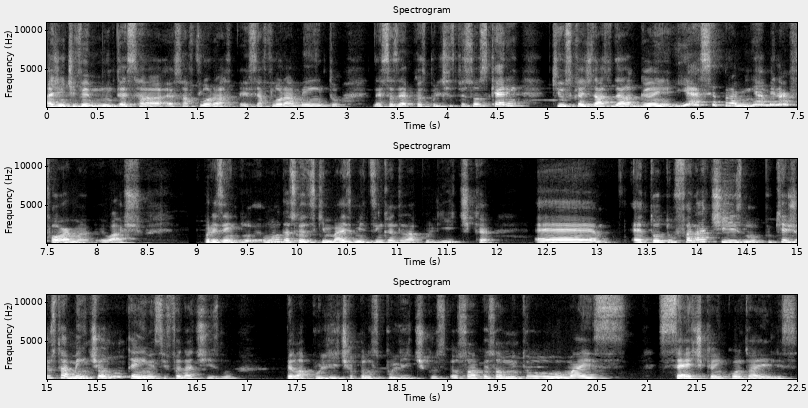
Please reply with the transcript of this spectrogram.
a gente vê muito essa, essa aflora, esse afloramento nessas épocas políticas. As pessoas querem que os candidatos dela ganhem. E essa, para mim, é a melhor forma, eu acho. Por exemplo, uma das coisas que mais me desencanta na política é, é todo o fanatismo, porque justamente eu não tenho esse fanatismo pela política, pelos políticos. Eu sou uma pessoa muito mais cética enquanto a eles.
